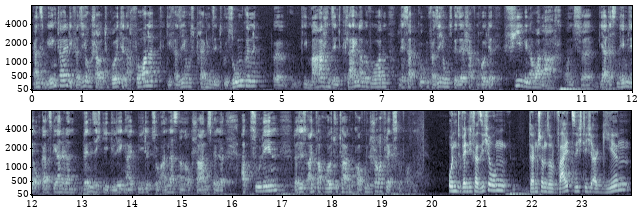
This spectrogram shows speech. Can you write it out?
Ganz im Gegenteil, die Versicherung schaut heute nach vorne, die Versicherungsprämien sind gesunken, die Margen sind kleiner geworden und deshalb gucken Versicherungsgesellschaften heute viel genauer nach. Und äh, ja, das nehmen sie auch ganz gerne dann, wenn sich die Gelegenheit bietet, zum Anlass dann auch Schadensfälle abzulehnen. Das ist einfach heutzutage ein kaufmännischer Reflex geworden. Und wenn die Versicherungen dann schon so weitsichtig agieren,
